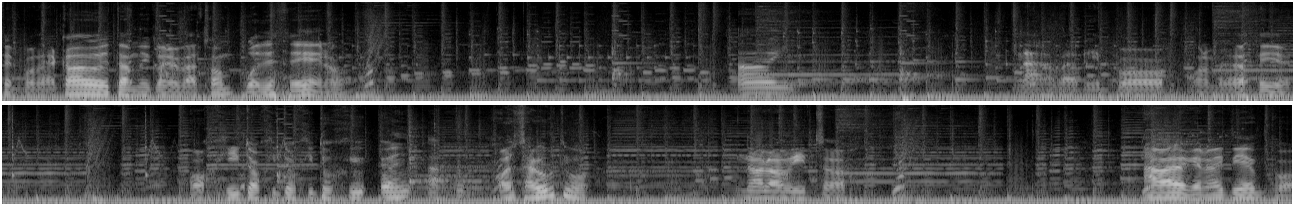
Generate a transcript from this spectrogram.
¿Se podrá acabar también con el bastón? Puede ser, ¿no? Ay. Nada, da tiempo. Bueno, me da sí, ¿eh? Ojito, ojito, ojito, ojito. Eh, ah, ¿O está el último? No lo he visto. Ah, vale, que no hay tiempo.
